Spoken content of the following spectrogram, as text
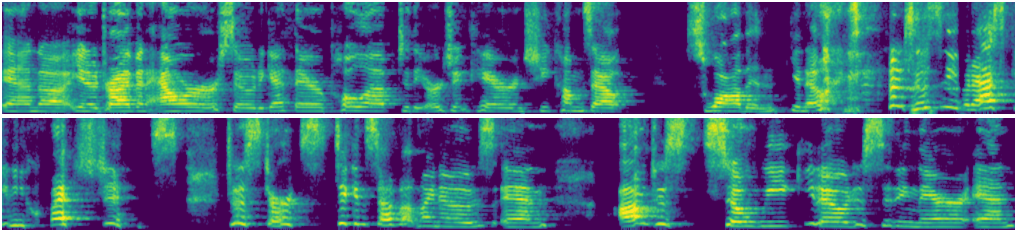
and uh, you know drive an hour or so to get there. Pull up to the urgent care, and she comes out swabbing. You know, doesn't even ask any questions. Just starts sticking stuff up my nose, and I'm just so weak. You know, just sitting there and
